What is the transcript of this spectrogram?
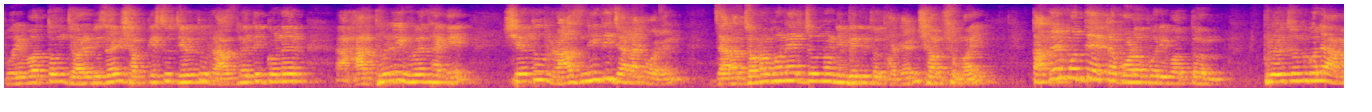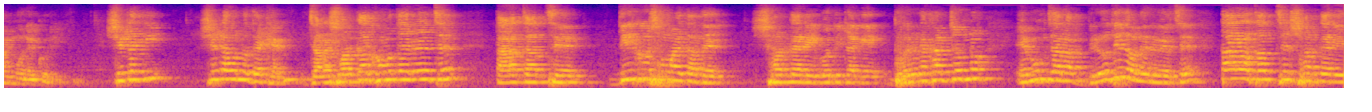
পরিবর্তন, জয় বিজয় সবকিছু যেহেতু রাজনৈতিক গণের হাত ধরেই হয়ে থাকে, সেহেতু রাজনীতি যারা করেন, যারা জনগণের জন্য নিবেদিত থাকেন সব সময় তাদের মধ্যে একটা বড় পরিবর্তন প্রয়োজন বলে আমি মনে করি। সেটা কি? সেটা হলো দেখেন, যারা সরকার ক্ষমতায় রয়েছে, তারা চাচ্ছে দীর্ঘ সময় তাদের সরকারি গতিটাকে ধরে রাখার জন্য এবং যারা বিরোধী দলে রয়েছে, তারা চাচ্ছে সরকারি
